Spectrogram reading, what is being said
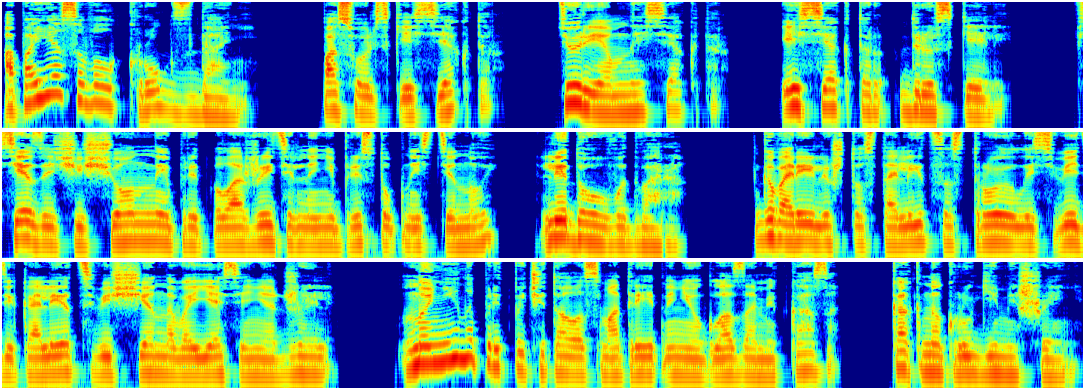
опоясывал круг зданий, посольский сектор, тюремный сектор и сектор Дрюскелей, все защищенные предположительно неприступной стеной ледового двора. Говорили, что столица строилась в виде колец священного ясеня Джель, но Нина предпочитала смотреть на нее глазами Каза, как на круги мишень.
